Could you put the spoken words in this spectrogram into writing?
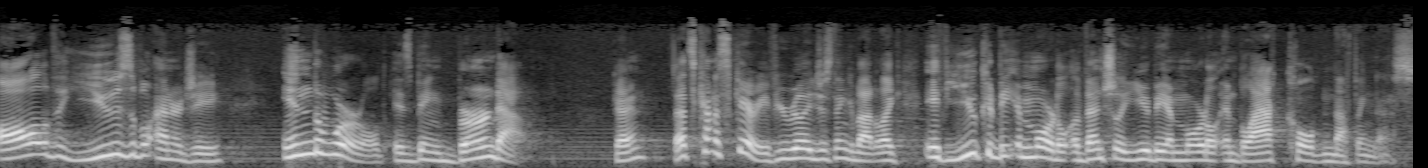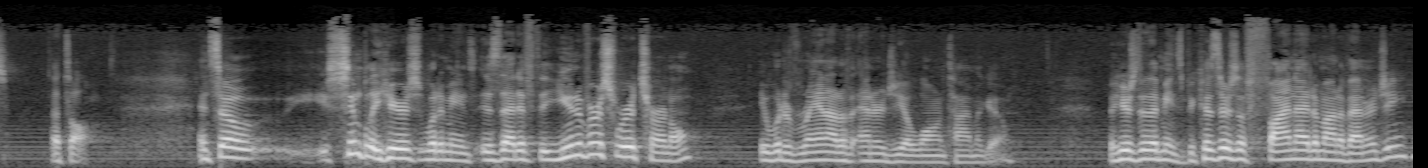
All of the usable energy in the world is being burned out. Okay? That's kind of scary if you really just think about it. Like, if you could be immortal, eventually you'd be immortal in black, cold nothingness. That's all. And so, simply, here's what it means is that if the universe were eternal, it would have ran out of energy a long time ago. But here's what that means because there's a finite amount of energy,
